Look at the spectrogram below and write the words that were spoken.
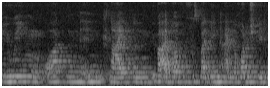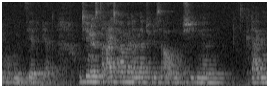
Viewing Orten, in Kneipen, überall dort, wo Fußball irgendeine Rolle spielt und kommuniziert wird. Und hier in Österreich waren wir dann natürlich auch in verschiedenen Kneipen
